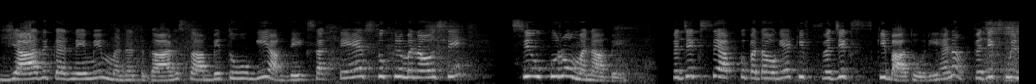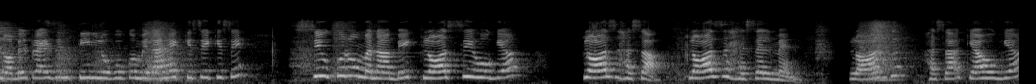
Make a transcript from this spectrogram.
याद करने में मददगार साबित होगी। आप देख सकते हैं, शुक्र मनाओ से सिकुरो मनाबे। फिजिक्स से आपको पता हो गया कि फिजिक्स की बात हो रही है ना? फिजिक्स में नोबेल प्राइज इन तीन लोगों को मिला है। किसे किसे स्यूकुरो मनाबे, क्लॉज से हो गया, क्लॉज हसा, क्लॉज हसलमैन क्लॉज हसा क्या हो गया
